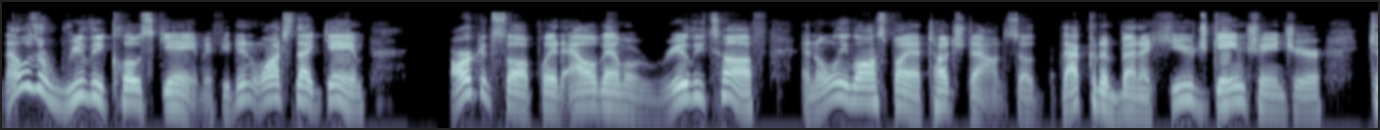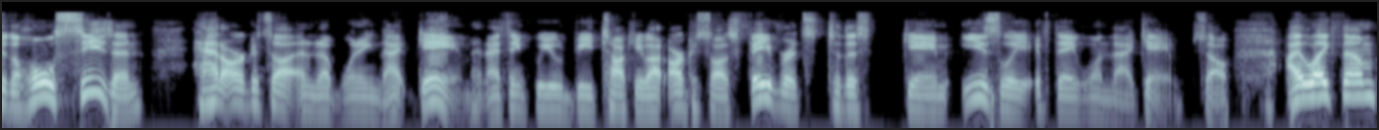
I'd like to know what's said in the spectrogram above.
That was a really close game. If you didn't watch that game, Arkansas played Alabama really tough and only lost by a touchdown. So that could have been a huge game changer to the whole season had Arkansas ended up winning that game. And I think we would be talking about Arkansas's favorites to this game easily if they won that game. So I like them.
